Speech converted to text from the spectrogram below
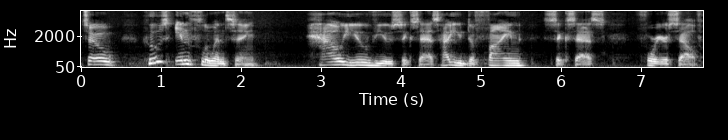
so who's influencing how you view success, how you define success for yourself.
